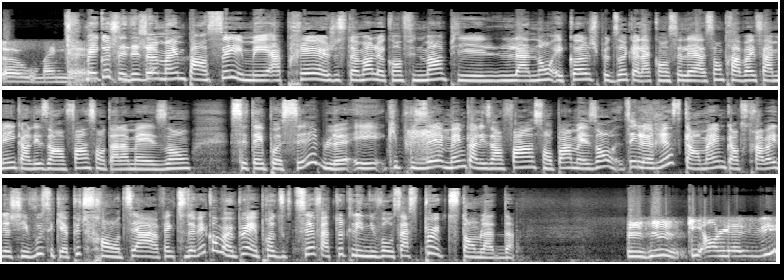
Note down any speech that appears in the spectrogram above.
ça ou même. Euh, ben écoute, j'ai déjà même pensé, mais après justement le confinement puis la non école, je peux dire que la conciliation travail-famille quand les enfants sont à la maison, c'est impossible. Et qui plus est, même quand les enfants sont pas à la maison, tu sais le risque quand même quand tu travailles de chez vous, c'est qu'il y a plus de frontières. Fait que tu deviens comme un peu improductif à tous les niveaux. Ça se peut que tu tombes là-dedans. Mm Puis on l'a vu,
